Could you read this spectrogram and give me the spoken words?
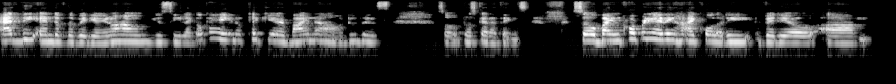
at the end of the video. You know how you see, like, okay, you know, click here, buy now, do this. So those kind of things. So by incorporating, I think, high quality video um,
